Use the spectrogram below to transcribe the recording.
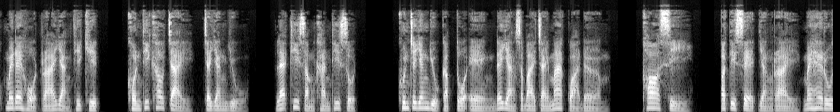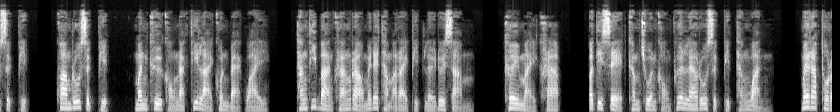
กไม่ได้โหดร้ายอย่างที่คิด คนที่เข้าใจจะยังอยู่ และที่สำคัญที่สุด คุณจะยังอยู่กับตัวเองได้อย่างสบายใจมากกว่าเดิม ข้อ 4. ปฏิเสธอย่างไรไม่ให้รู้สึกผิด ความรู้สึกผิด มันคือของหนักที่หลายคนแบกไว้ ทั้งที่บางครั้งเราไม่ได้ทำอะไรผิดเลยด้วยซ้ำเคยไหมครับ ปฏิเสธคำชวนของเพื่อนแล้วรู้สึกผิดทั้งวัน ไม่รับโทร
